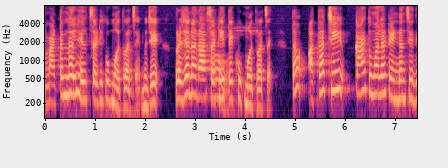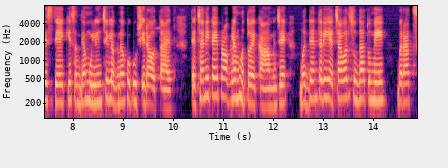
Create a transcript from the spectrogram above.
मॅटर्नल हेल्थसाठी खूप महत्वाचं आहे. म्हणजे प्रजननासाठी हो. ते खूप महत्वाचं आहे. तर आताची काय तुम्हाला टेंडन्सी दिसते की सध्या मुलींची लग्न खूप उशिरा होत आहेत? त्याच्याने काही प्रॉब्लेम होतोय का? म्हणजे मध्यंतरी याच्यावर सुद्धा तुम्ही बराच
